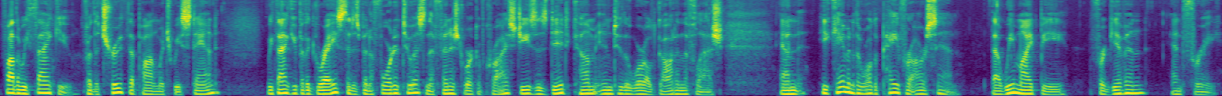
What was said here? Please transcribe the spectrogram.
Father, we thank you for the truth upon which we stand. We thank you for the grace that has been afforded to us in the finished work of Christ. Jesus did come into the world, God in the flesh, and he came into the world to pay for our sin, that we might be forgiven and free.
